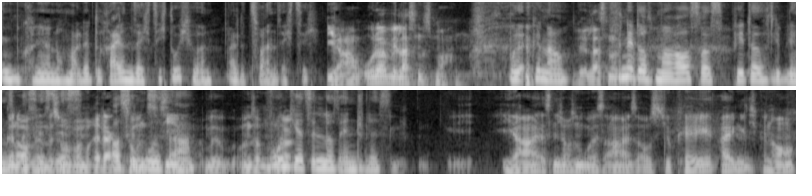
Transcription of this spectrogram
Wir können ja noch mal alle 63 durchhören. Alle 62. Ja, oder wir lassen es machen. Oder, genau. Wir lassen es Findet doch mal raus, was Peters Lieblingsbassist Genau, wir müssen ist. mal beim. Redaktionsteam, unserem Wohnt Redak- jetzt in Los Angeles. Ja, er ist nicht aus den USA, er ist aus UK eigentlich, genau.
